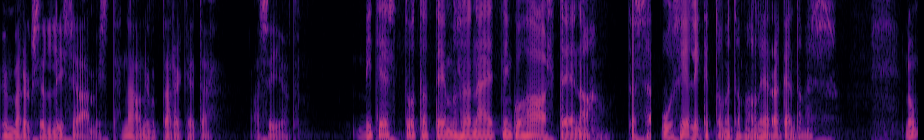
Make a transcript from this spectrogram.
ymmärryksen lisäämistä. Nämä on niin tärkeitä asioita. Miten tuota, Teemu sä näet niin kuin haasteena tässä uusien liiketoimintamallien rakentamisessa? No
